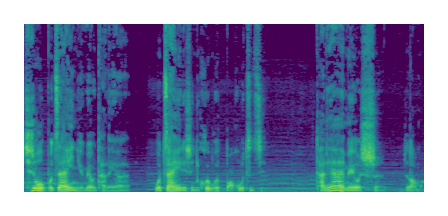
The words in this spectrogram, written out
其实我不在意你有没有谈恋爱，我在意的是你会不会保护自己。谈恋爱没有事，知道吗？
